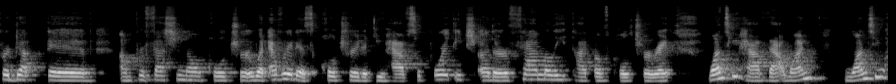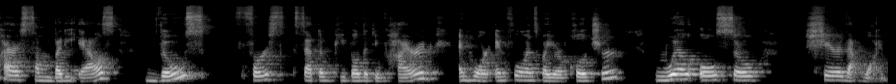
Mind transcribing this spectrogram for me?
productive, um, professional culture, whatever it is, culture that you have, support each other, family type of culture, right? Once you have that one, once you hire somebody else, those first set of people that you've hired and who are influenced by your culture will also share that one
